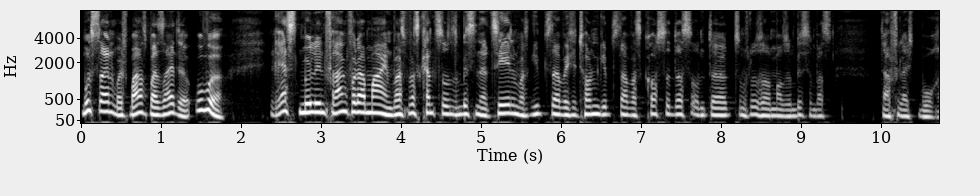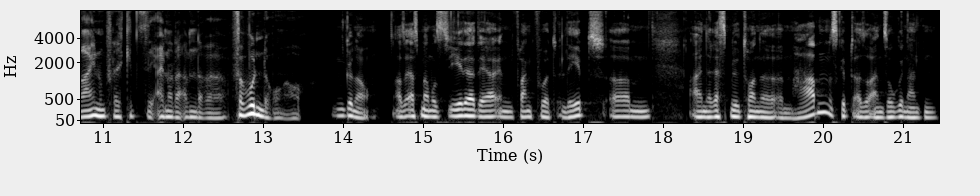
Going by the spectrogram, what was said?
muss sein, aber Spaß beiseite. Uwe, Restmüll in Frankfurt am Main. Was, was kannst du uns ein bisschen erzählen? Was gibt's da? Welche Tonnen gibt's da? Was kostet das? Und äh, zum Schluss auch mal so ein bisschen was da vielleicht wo rein und vielleicht gibt's die ein oder andere Verwunderung auch. Genau. Also erstmal muss jeder, der in Frankfurt lebt, ähm, eine Restmülltonne ähm, haben. Es gibt also einen sogenannten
